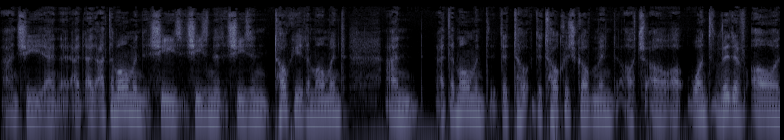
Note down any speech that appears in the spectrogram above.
and she, and at, at the moment, she's she's in she's in Turkey at the moment, and at the moment, the the Turkish government are, are, are, want rid of all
